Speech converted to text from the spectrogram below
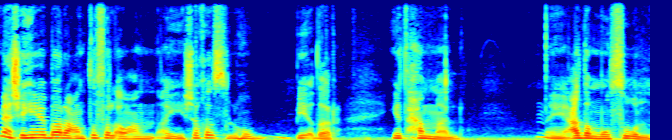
ماشي هي عبارة عن طفل أو عن أي شخص اللي هو بيقدر يتحمل إيه، عدم وصول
